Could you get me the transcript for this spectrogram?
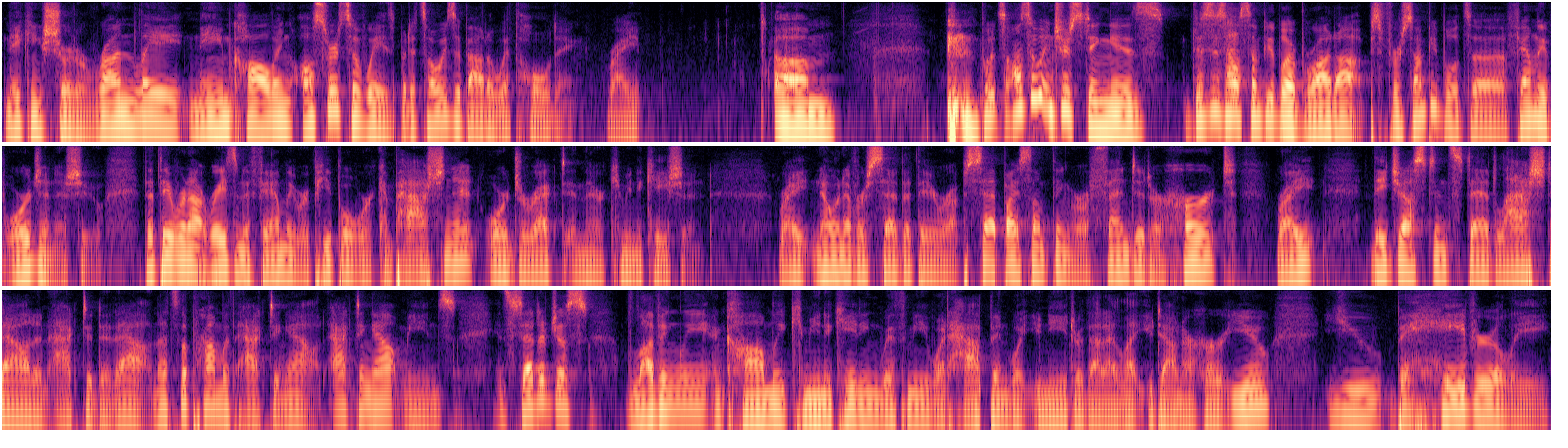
making sure to run late, name calling, all sorts of ways, but it's always about a withholding, right? Um, what's also interesting is this is how some people are brought up. For some people, it's a family of origin issue that they were not raised in a family where people were compassionate or direct in their communication, right? No one ever said that they were upset by something or offended or hurt, right? They just instead lashed out and acted it out. And that's the problem with acting out. Acting out means instead of just lovingly and calmly communicating with me what happened, what you need, or that I let you down or hurt you, you behaviorally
